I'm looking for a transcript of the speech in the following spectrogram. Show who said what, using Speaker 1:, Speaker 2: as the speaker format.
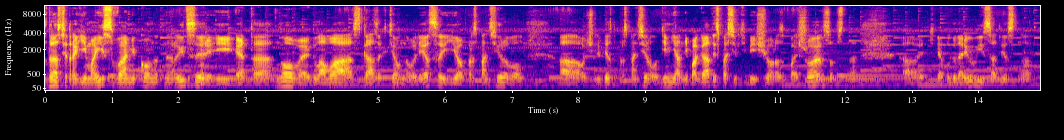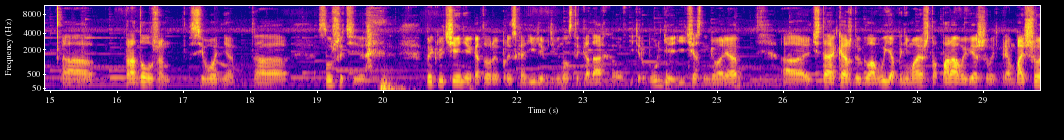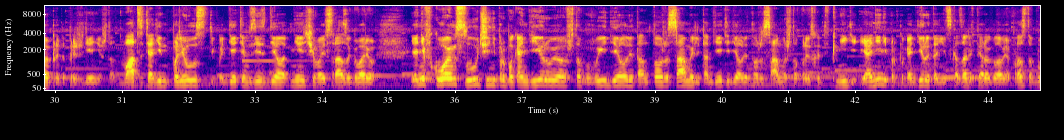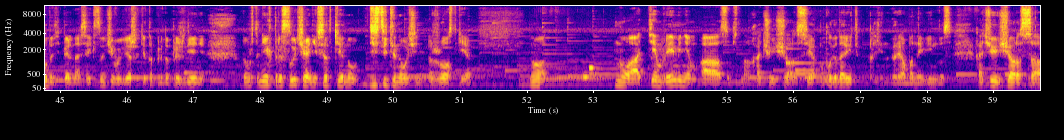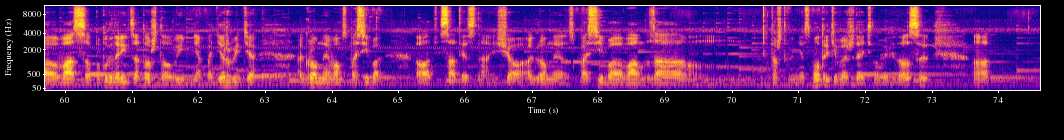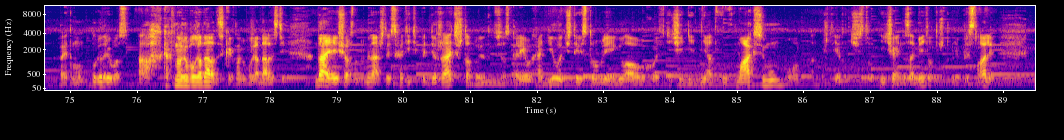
Speaker 1: Здравствуйте, дорогие мои, с вами Комнатный рыцарь, и это новая глава сказок Темного леса. Ее проспонсировал, э, очень любезно проспонсировал Демьян Небогатый. Спасибо тебе еще раз большое, собственно, э, тебя благодарю, и, соответственно, э, продолжим сегодня э, слушать приключения, которые происходили в 90-х годах в Петербурге, и, честно говоря, э, читая каждую главу, я понимаю, что пора вывешивать прям большое предупреждение, что 21 плюс, типа детям здесь делать нечего, и сразу говорю, я ни в коем случае не пропагандирую, чтобы вы делали там то же самое, или там дети делали то же самое, что происходит в книге. И они не пропагандируют, они сказали в первой главе. Просто буду теперь на всякий случай вывешивать это предупреждение. Потому что некоторые случаи, они все-таки, ну, действительно очень жесткие. Ну вот. Ну а тем временем, а, собственно, хочу еще раз всех поблагодарить, блин, гребаный Windows, хочу еще раз а, вас поблагодарить за то, что вы меня поддерживаете, огромное вам спасибо, вот, соответственно, еще огромное спасибо вам за то, что вы меня смотрите, вы ожидаете новые видосы, вот. Поэтому благодарю вас. Ах, как много благодарности, как много благодарности. Да, я еще раз напоминаю, что если хотите поддержать, чтобы это все скорее выходило, 400 рублей и голова выходит в течение дня двух максимум. Вот, потому что я тут чисто вот нечаянно заметил то, что мне прислали.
